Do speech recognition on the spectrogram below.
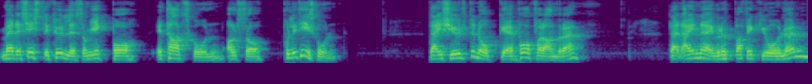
med det siste kullet som gikk på etatsskolen, altså politiskolen. De skjulte nok eh, på hverandre. Den ene gruppa fikk jo lønn,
